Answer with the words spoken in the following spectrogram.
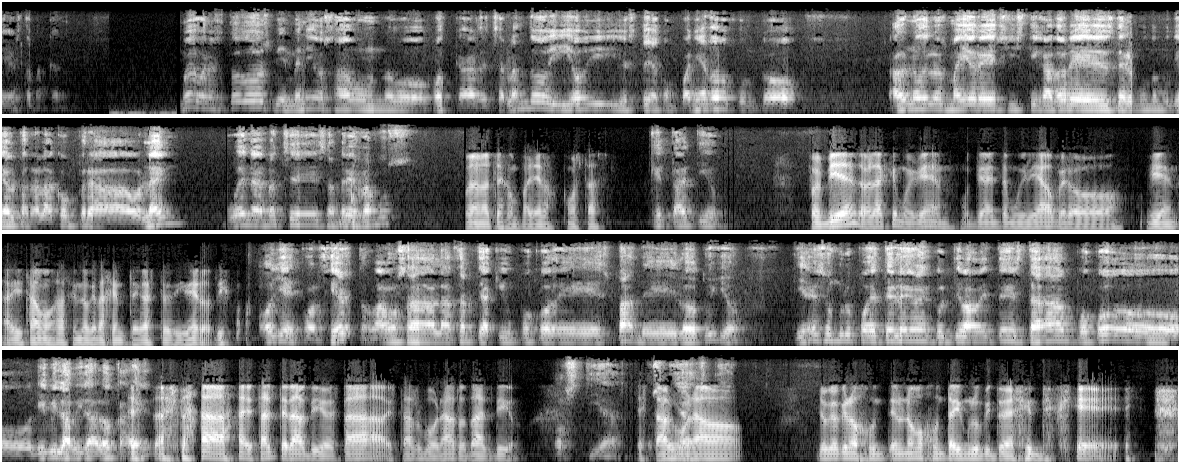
que ya está marcado. Muy buenas a todos, bienvenidos a un nuevo podcast de Charlando y hoy estoy acompañado junto a uno de los mayores instigadores del mundo mundial para la compra online. Buenas noches, Andrés Ramos. Buenas noches, compañero. ¿Cómo estás? ¿Qué tal, tío? Pues bien, la verdad es que muy bien. Últimamente muy liado, pero bien. Ahí estamos, haciendo que la gente gaste dinero, tío. Oye, por cierto, vamos a lanzarte aquí un poco de spam de lo tuyo. Tienes un grupo de Telegram que últimamente está un poco libre la vida loca, ¿eh? Está, está, está alterado, tío. Está, está armonado total, tío. Hostia. Está armonado. Yo creo que nos, junt- nos hemos juntado ahí un grupito de gente que,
